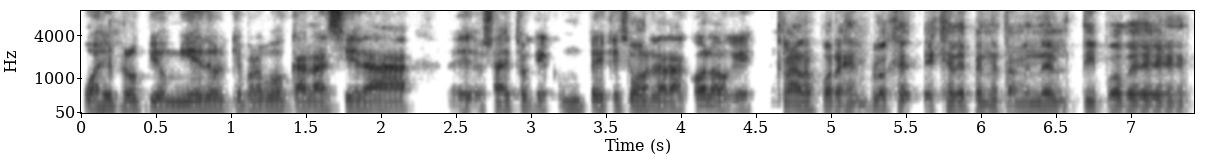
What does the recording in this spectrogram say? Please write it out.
o es el propio miedo el que provoca la ansiedad. Eh, o sea, esto que es un pez que se Por- muerde la cola o qué? Claro, por ejemplo, es que, es que depende también del tipo de,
